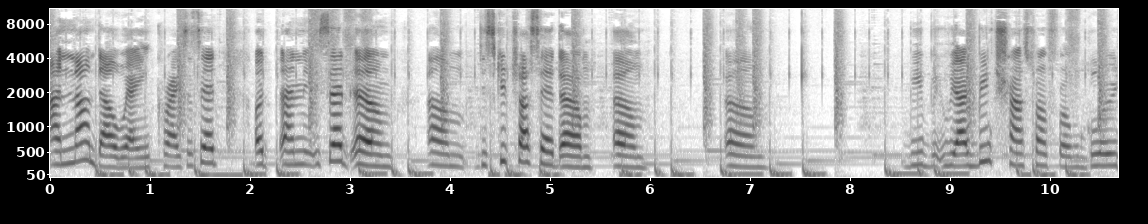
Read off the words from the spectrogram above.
and now that we're in Christ, he said, uh, and he said, um, um, the scripture said, um, um, um, we, we are being transformed from glory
